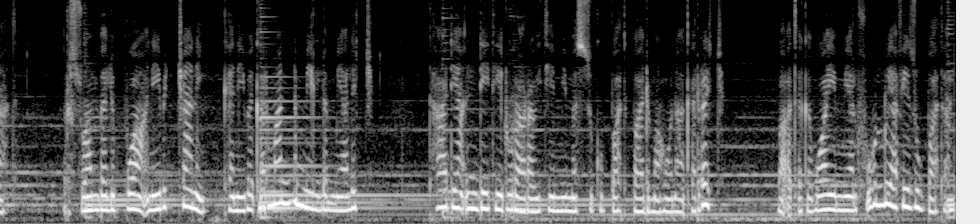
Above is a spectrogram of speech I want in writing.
ናት። እርሷም በልቧ እኔ ብቻ ነኝ ከእኔ በቀር ማንም የለም ያለች ታዲያ እንዴት የዱር አራዊት የሚመስጉባት ባድማ ሆና ቀረች? በአጠገቧ የሚያልፉ ሁሉ ያፌዙባታል፣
